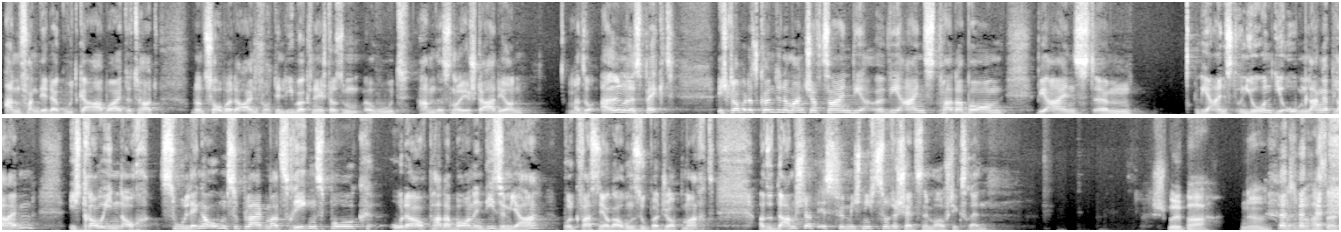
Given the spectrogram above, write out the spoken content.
Anfang, der da gut gearbeitet hat. Und dann zaubert er einfach den Lieberknecht aus dem Hut, haben das neue Stadion. Also allen Respekt. Ich glaube, das könnte eine Mannschaft sein, wie, wie einst Paderborn, wie einst... Ähm, wie einst Union, die oben lange bleiben. Ich traue ihnen auch zu, länger oben zu bleiben als Regensburg oder auch Paderborn in diesem Jahr, obwohl Kwasniok auch einen super Job macht. Also Darmstadt ist für mich nicht zu unterschätzen im Aufstiegsrennen. Schwülper, ne? Also du hast das,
